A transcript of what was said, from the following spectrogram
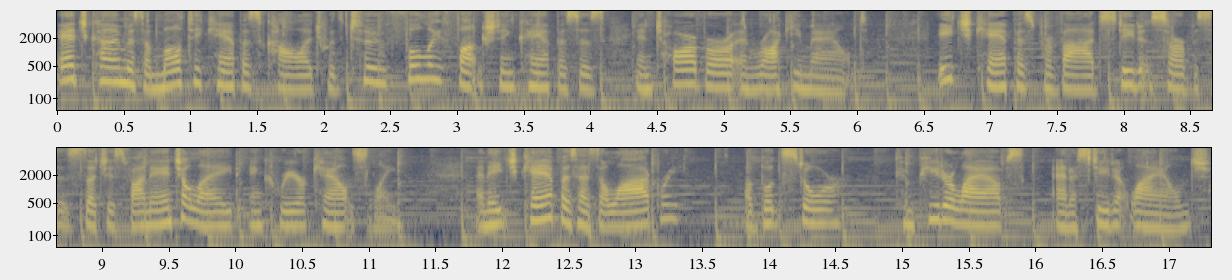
Edgecombe is a multi campus college with two fully functioning campuses in Tarboro and Rocky Mount. Each campus provides student services such as financial aid and career counseling. And each campus has a library, a bookstore, computer labs, and a student lounge.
